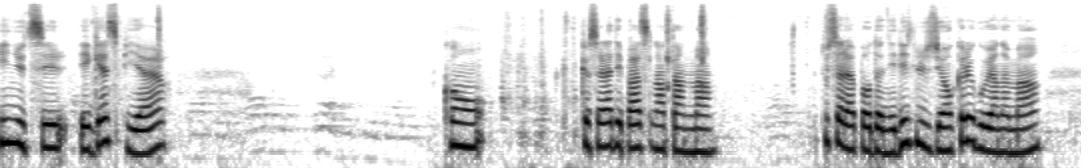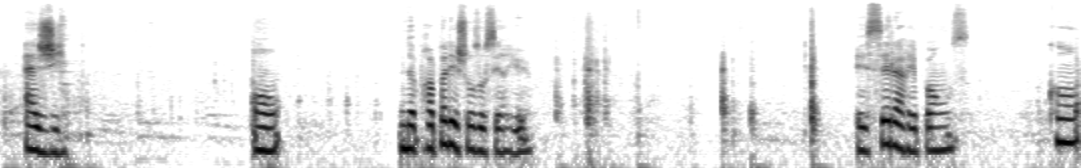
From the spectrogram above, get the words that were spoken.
inutile et gaspilleur que cela dépasse l'entendement. Tout cela pour donner l'illusion que le gouvernement agit. On ne prend pas les choses au sérieux. Et c'est la réponse qu'on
